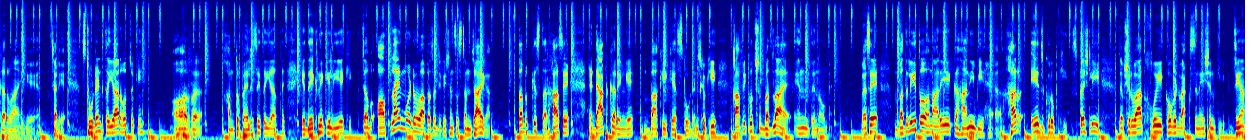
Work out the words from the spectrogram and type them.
करवाएँगे। चलिए स्टूडेंट तैयार हो चुके हैं और हम तो पहले से ही तैयार थे। ये देखने के लिए कि जब ऑफलाइन मोड में वापस एजुकेशन सिस्टम जाएगा तब किस तरह से अडेप्ट करेंगे बाकी के स्टूडेंट्स क्योंकि काफ़ी कुछ बदला है इन दिनों में। वैसे बदली तो हमारी कहानी भी है, हर एज ग्रुप की स्पेशली जब शुरुआत हुई कोविड वैक्सीनेशन की। जी हाँ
